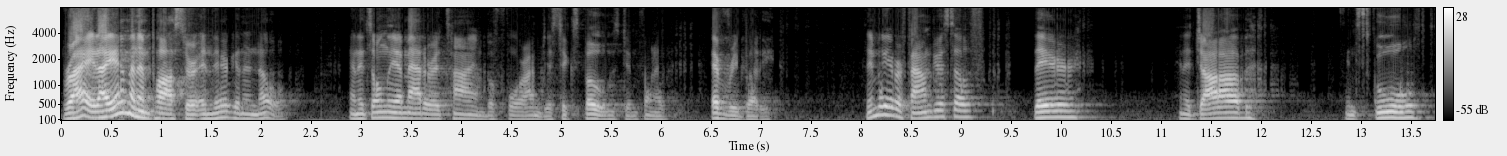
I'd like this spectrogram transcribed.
right? I am an imposter, and they're going to know. And it's only a matter of time before I'm just exposed in front of everybody. Anybody ever found yourself there in a job, in school,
